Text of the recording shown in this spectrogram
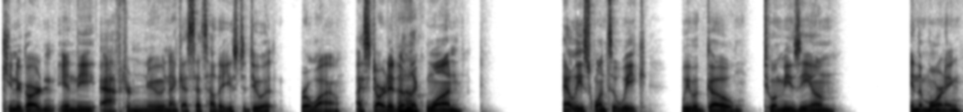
kindergarten in the afternoon. I guess that's how they used to do it for a while. I started at Uh-huh. like one. At least once a week, we would go to a museum in the morning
